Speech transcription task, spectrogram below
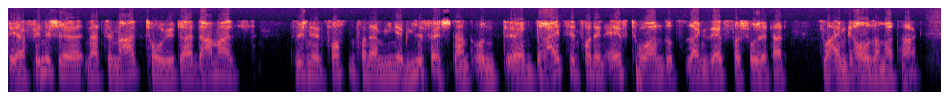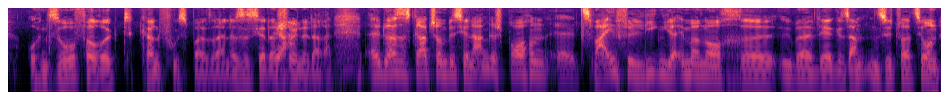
der finnische Nationaltorhüter, damals zwischen den Pfosten von Arminia Bielefeld stand und äh, 13 von den 11 Toren sozusagen selbst verschuldet hat. Es war ein grausamer Tag. Und so verrückt kann Fußball sein. Das ist ja das Ja. Schöne daran. Äh, Du hast es gerade schon ein bisschen angesprochen. Äh, Zweifel liegen ja immer noch äh, über der gesamten Situation.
